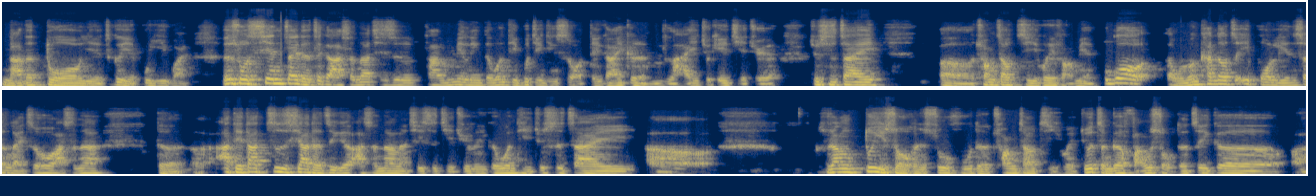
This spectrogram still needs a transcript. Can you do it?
拿得多也这个也不意外，而是说现在的这个阿森纳，其实他面临的问题不仅仅是我得他一个人来就可以解决，就是在呃创造机会方面。不过我们看到这一波连胜来之后，阿森纳的呃阿迪达治下的这个阿森纳呢，其实解决了一个问题，就是在呃让对手很舒服的创造机会，就整个防守的这个呃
